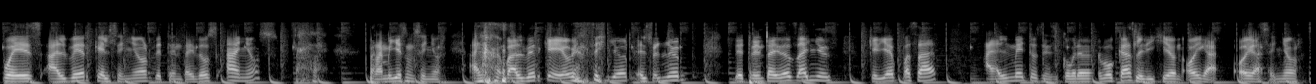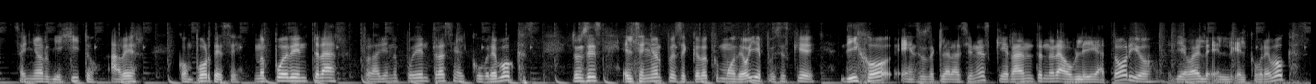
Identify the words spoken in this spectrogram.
pues al ver que el señor de 32 años, para mí ya es un señor, al, ver que el señor, el señor de 32 años quería pasar al metro sin bocas, le dijeron, oiga, oiga, señor, señor viejito, a ver, compórtese, no puede entrar, todavía no puede entrar sin el cubrebocas. Entonces el señor pues se quedó como de, oye, pues es que dijo en sus declaraciones que realmente no era obligatorio llevar el, cubrebocas.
